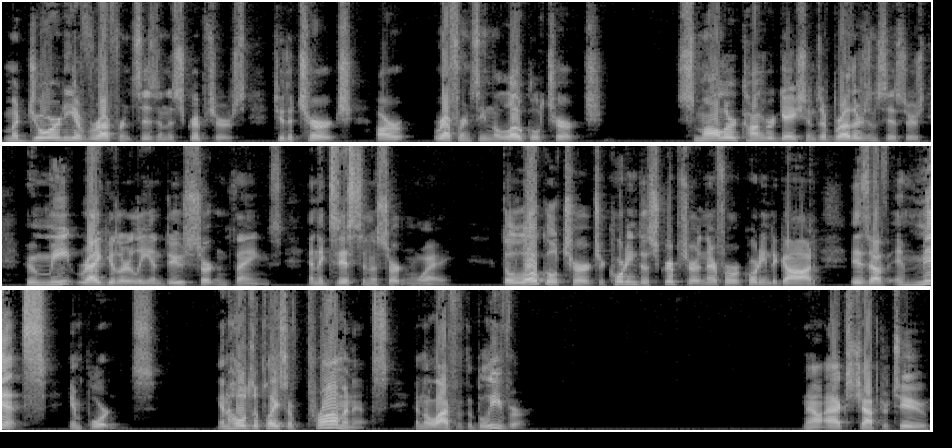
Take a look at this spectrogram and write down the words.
majority of references in the scriptures to the church are referencing the local church. Smaller congregations of brothers and sisters who meet regularly and do certain things and exist in a certain way. The local church, according to the scripture and therefore according to God, is of immense importance and holds a place of prominence in the life of the believer. Now, Acts chapter 2,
